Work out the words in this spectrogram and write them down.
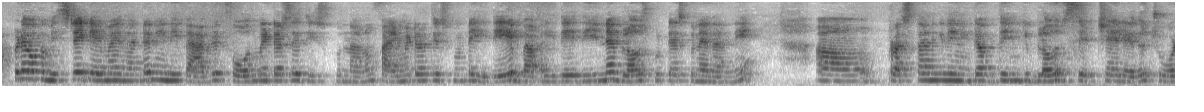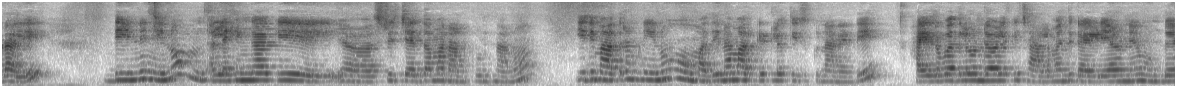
అప్పుడే ఒక మిస్టేక్ ఏమైందంటే నేను ఈ ఫ్యాబ్రిక్ ఫోర్ మీటర్సే తీసుకున్నాను. ఫైవ్ మీటర్ తీసుకుంటే ఇదే ఇదే దీన్నే బ్లౌజ్ కుట్టేసుకునేదాన్ని. ప్రస్తుతానికి నేను ఇంకా దీనికి బ్లౌజ్ సెట్ చేయలేదు చూడాలి. దీన్ని నేను లెహెంగాకి స్టిచ్ చేద్దామని అనుకుంటున్నాను. ఇది మాత్రం నేను మదీనా మార్కెట్లో తీసుకున్నానండి. హైదరాబాద్లో ఉండే వాళ్ళకి చాలామందికి ఐడియానే ఉండే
